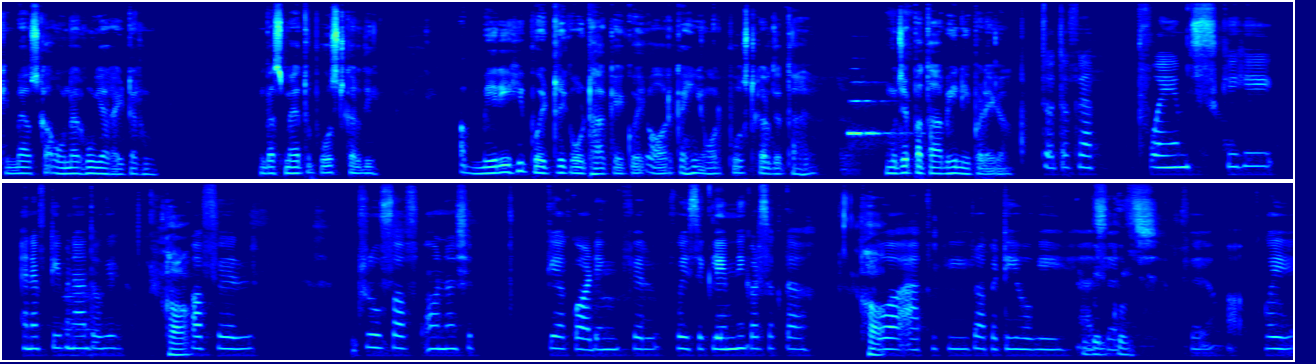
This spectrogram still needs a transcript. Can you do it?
कि मैं उसका ओनर हूँ या राइटर हूँ। बस मैं तो पोस्ट कर दी। अब मेरी ही पोइट्री को उठा के कोई और कहीं और पोस्ट कर देता है मुझे पता भी नहीं पड़ेगा। तो तो फिर आप पोएम्स की ही एनएफटी बना दोगे? हाँ। और फिर प्रूफ ऑफ़ ओनरशिप के अकॉर्डिंग फिर कोई इसे क्लेम नहीं कर सकता? हाँ। वो आपकी प्रॉपर्टी होगी बिल्कुल। फिर कोई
